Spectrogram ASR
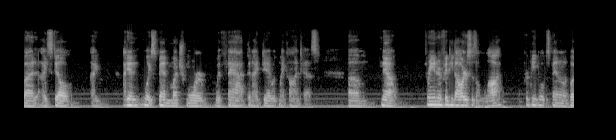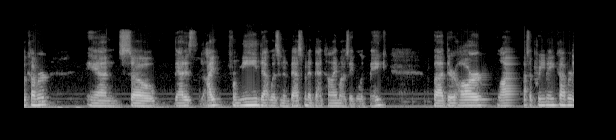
but I still I I didn't really spend much more with that than I did with my contest. Um, now, three hundred fifty dollars is a lot for people to spend on a book cover, and so that is I for me that was an investment at that time I was able to make. But there are lots of pre-made covers,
